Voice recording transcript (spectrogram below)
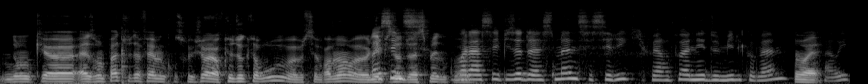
Donc euh, elles ont pas tout à fait la même construction, alors que Doctor Who, euh, c'est vraiment euh, l'épisode une- de la semaine. Quoi. Voilà, c'est épisode de la semaine, c'est série qui fait un peu année 2000 quand même. Ouais. Ah oui.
